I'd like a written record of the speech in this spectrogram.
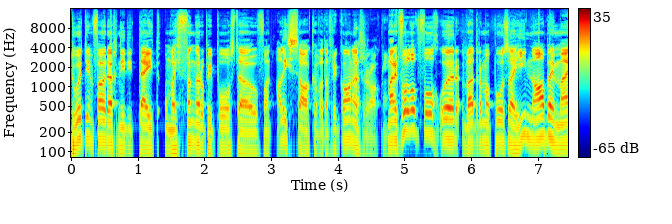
dood eenvoudig nie die tyd om my vinger op die pols te hou van al die sake wat Afrikaners raak nie. Maar ek wil opvolg oor wat Ramaphosa hier naby my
